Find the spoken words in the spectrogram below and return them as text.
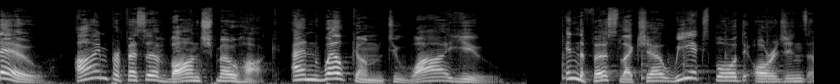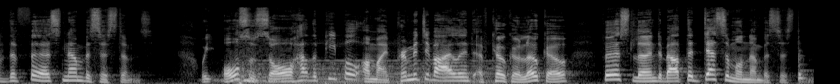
Hello, I'm Professor Von Schmohawk, and welcome to YU. In the first lecture, we explored the origins of the first number systems. We also saw how the people on my primitive island of Coco Loco first learned about the decimal number system.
